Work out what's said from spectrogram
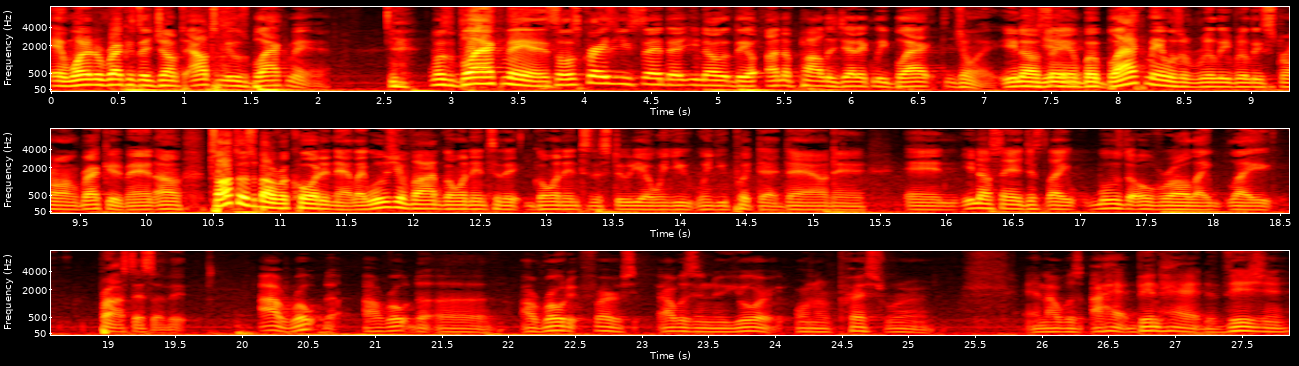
And one of the records that jumped out to me was Black Man. was Black Man. So it's crazy you said that you know the unapologetically black joint. You know what I'm Yeah. saying? But Black Man was a really really strong record, man. Um, talk to us about recording that. Like, what was your vibe going into the going into the studio when you when you put that down and and you know what I'm saying? Just like what was the overall like like process of it? I wrote the I wrote the uh I wrote it first. I was in New York on a press run. And I was I had been had the vision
